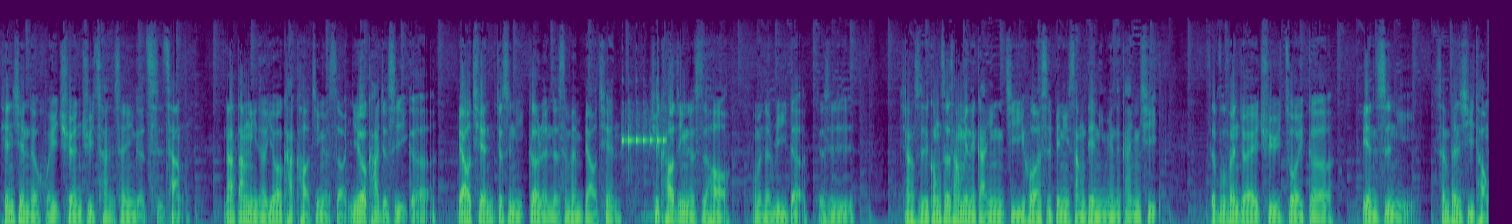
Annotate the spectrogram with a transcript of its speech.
天线的回圈去产生一个磁场。那当你的悠游卡靠近的时候，悠游卡就是一个标签，就是你个人的身份标签。去靠近的时候，我们的 reader 就是像是公车上面的感应机，或者是便利商店里面的感应器，这部分就会去做一个辨识你身份系统，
